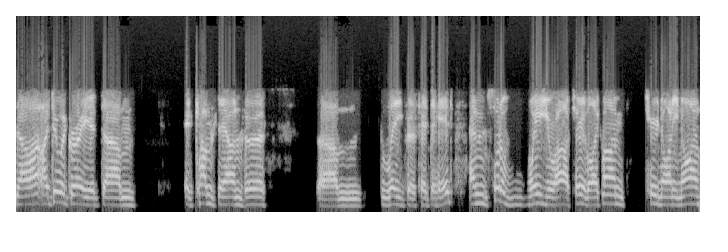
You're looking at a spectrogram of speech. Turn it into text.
No, I I do agree. It um, it comes down versus um, league versus head to head, and sort of where you are too. Like I'm two ninety nine,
